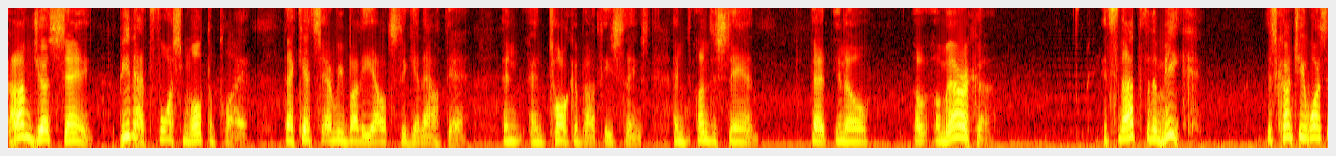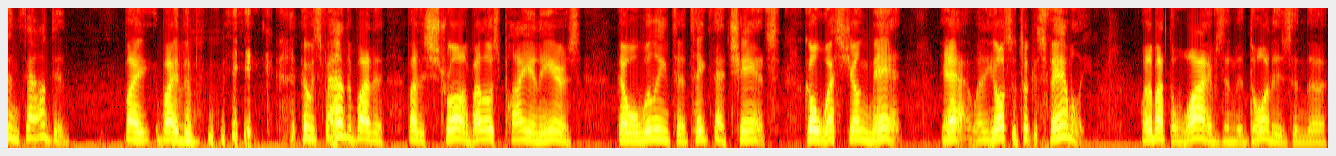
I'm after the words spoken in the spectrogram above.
I'm just saying, be that force multiplier that gets everybody else to get out there and, and talk about these things and understand that, you know, America, it's not for the meek. This country wasn't founded by, by the meek. It was founded by the, by the strong, by those pioneers that were willing to take that chance. Go West Young Man. Yeah, well, he also took his family. What about the wives and the daughters and the,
